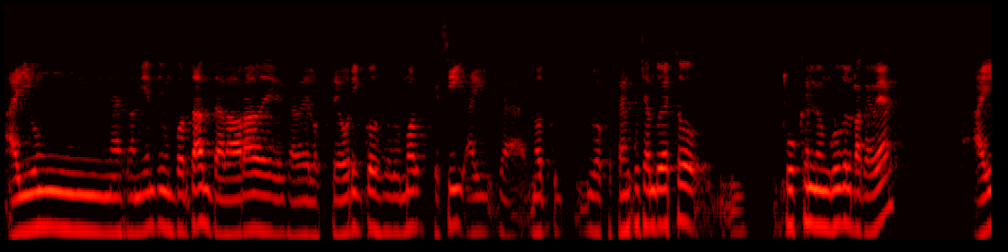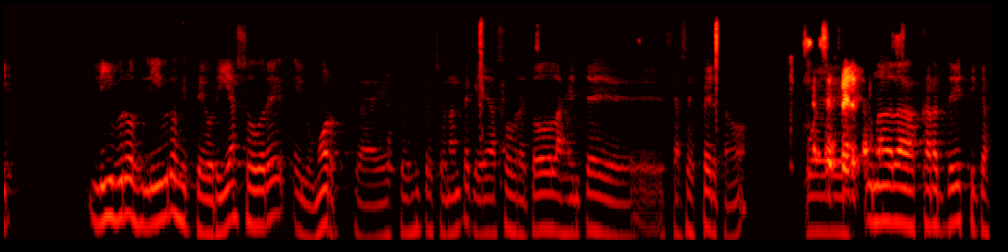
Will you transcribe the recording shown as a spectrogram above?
Hay una herramienta importante a la hora de, o sea, de los teóricos del humor, que sí, hay, o sea, no los que están escuchando esto, búsquenlo en Google para que vean. Hay libros y libros y teorías sobre el humor. O sea, esto es impresionante que ya sobre todo la gente se hace experta, ¿no? Pues una de las características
